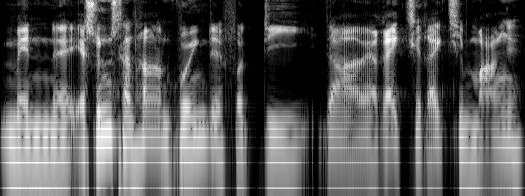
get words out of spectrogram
Men øh, jeg synes, han har en pointe, fordi der er rigtig, rigtig mange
